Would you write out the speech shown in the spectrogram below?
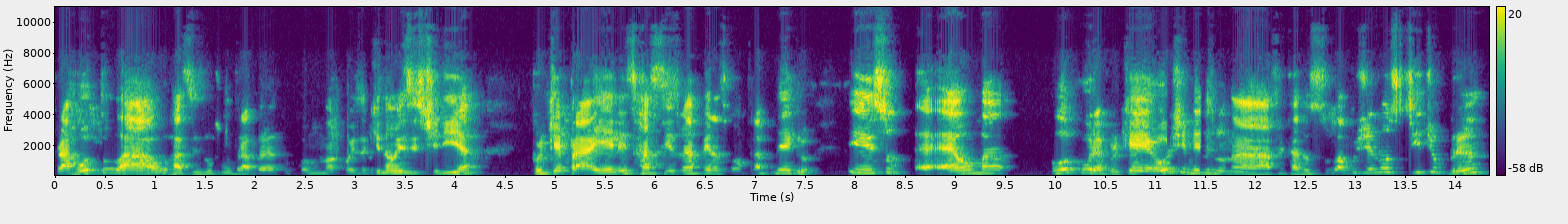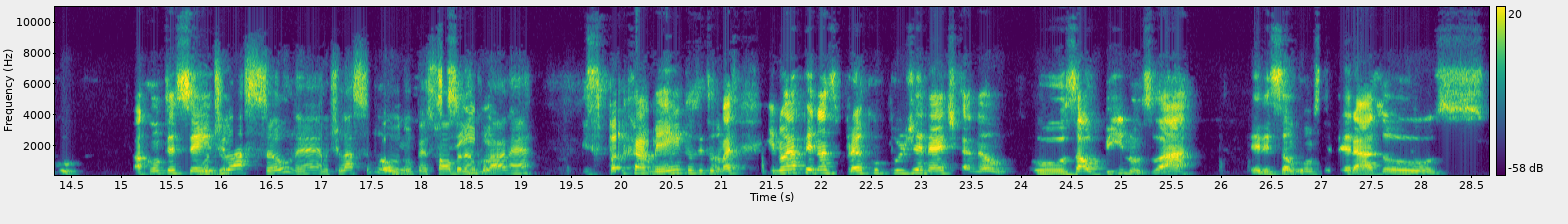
para rotular o racismo contra branco como uma coisa que não existiria, porque para eles racismo é apenas contra negro. E isso é, é uma loucura, porque hoje mesmo na África do Sul há um genocídio branco acontecendo. Mutilação, né? Mutilação do, do pessoal Sim. branco lá, né? Espancamentos e tudo mais. E não é apenas branco por genética, não os albinos lá, eles são considerados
